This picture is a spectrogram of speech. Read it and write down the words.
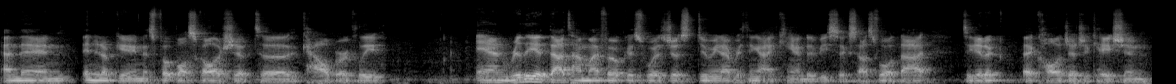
and then ended up getting this football scholarship to Cal Berkeley and really, at that time, my focus was just doing everything I can to be successful at that, to get a, a college education,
